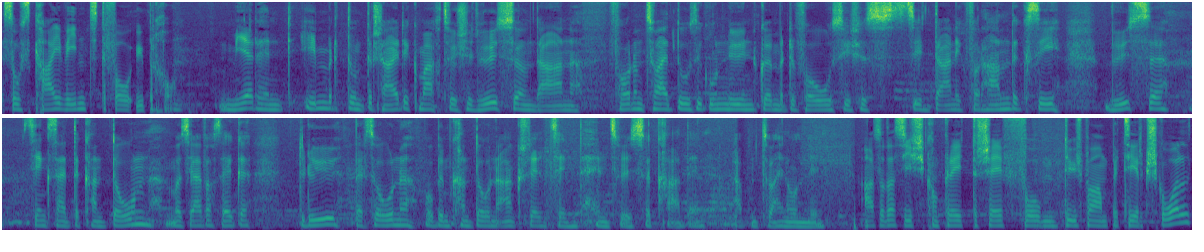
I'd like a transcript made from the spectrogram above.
sonst keinen Wind davon bekommen? Wir haben immer die Unterscheidung gemacht zwischen Wissen und Ahnen. Vor dem 2009 gehen wir davon aus, ist es sind Ahnung vorhanden gewesen. Wissen, Sie haben gesagt, der Kanton, muss ich einfach sagen, drei Personen, die beim Kanton angestellt sind, haben das Wissen gehabt, ab dem 2009. Also das ist konkret der Chef vom Tiefbauamt Bezirk Schule,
